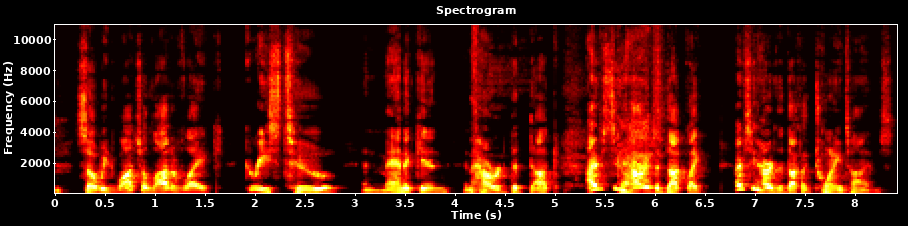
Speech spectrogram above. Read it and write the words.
so we'd watch a lot of like Grease 2 and Mannequin and Howard the Duck. I've seen God. Howard the Duck like I've seen Howard the Duck like 20 times.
